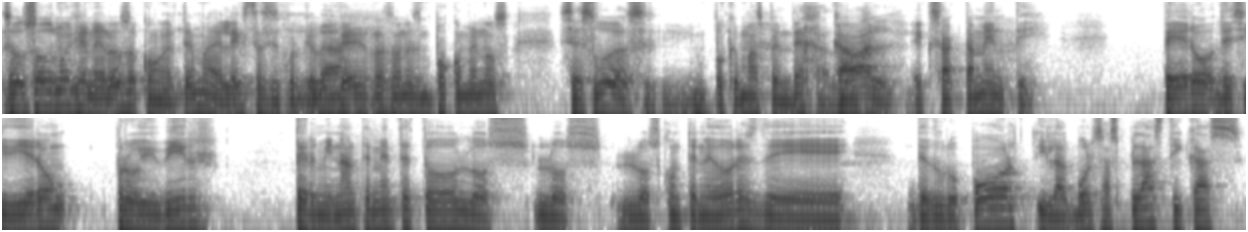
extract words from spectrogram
Sos, muy generoso con el tema del éxtasis, porque hay razones un poco menos sesudas y un poco más pendejas. Cabal, exactamente. Pero decidieron prohibir terminantemente todos los, los, los contenedores de, de Duroport y las bolsas plásticas,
